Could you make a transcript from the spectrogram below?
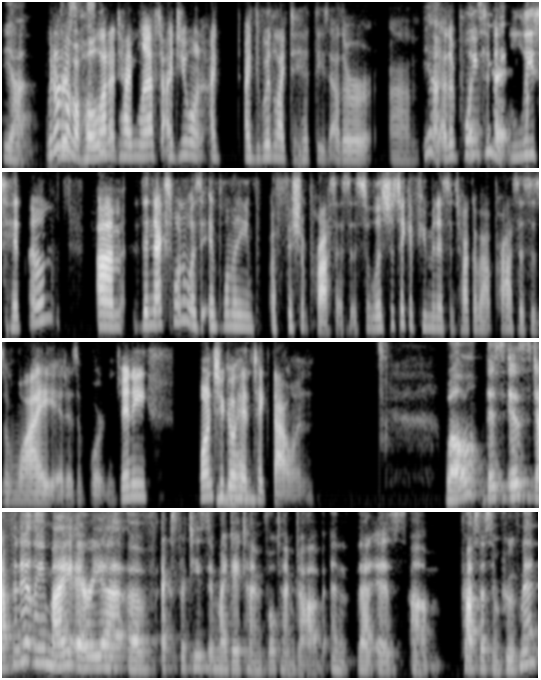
Yeah. We don't have a whole lot of time left. I do want I I would like to hit these other um yeah, other points at least hit them. Um, the next one was implementing efficient processes. So let's just take a few minutes and talk about processes and why it is important. Ginny, why don't you go ahead and mm-hmm. take that one? Well, this is definitely my area of expertise in my daytime full time job, and that is um, process improvement.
